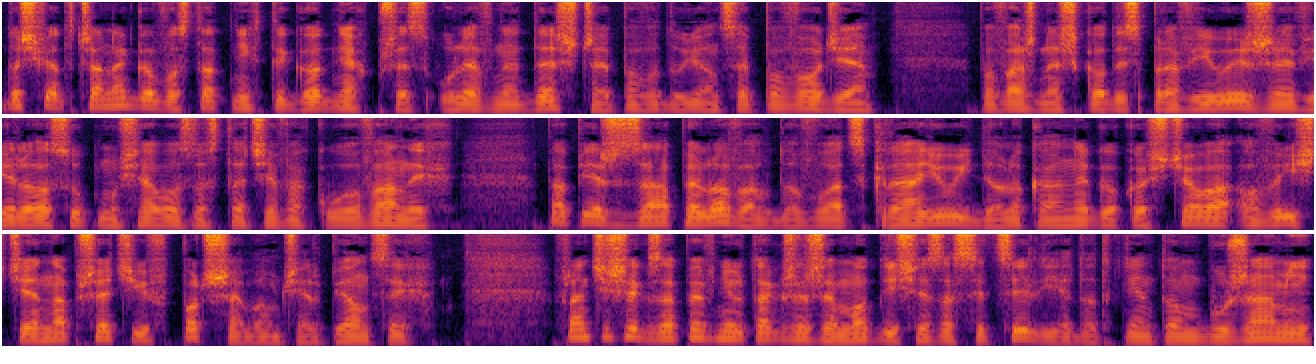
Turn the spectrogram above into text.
doświadczanego w ostatnich tygodniach przez ulewne deszcze powodujące powodzie. Poważne szkody sprawiły, że wiele osób musiało zostać ewakuowanych. Papież zaapelował do władz kraju i do lokalnego kościoła o wyjście naprzeciw potrzebom cierpiących. Franciszek zapewnił także, że modli się za Sycylię dotkniętą burzami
